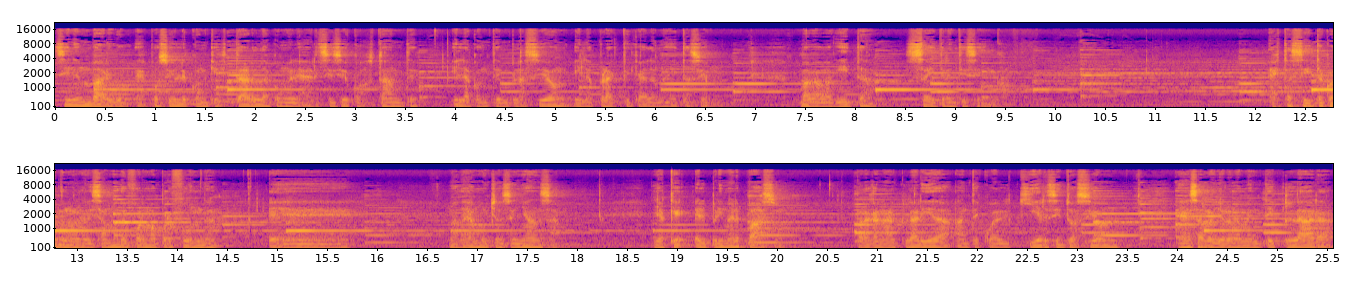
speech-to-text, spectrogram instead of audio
Sin embargo, es posible conquistarla con el ejercicio constante y la contemplación y la práctica de la meditación. Bhagavad Gita 6:35. Esta cita cuando la analizamos de forma profunda eh, nos deja mucha enseñanza, ya que el primer paso para ganar claridad ante cualquier situación es desarrollar una mente clara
